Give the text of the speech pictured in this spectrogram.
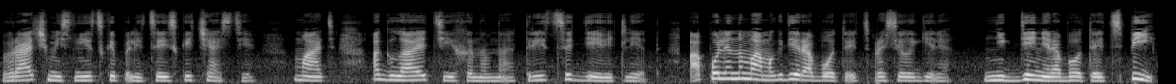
врач Мясницкой полицейской части – Мать Аглая Тихоновна, 39 лет. «А Полина мама где работает?» – спросила Геля. «Нигде не работает, спи!»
